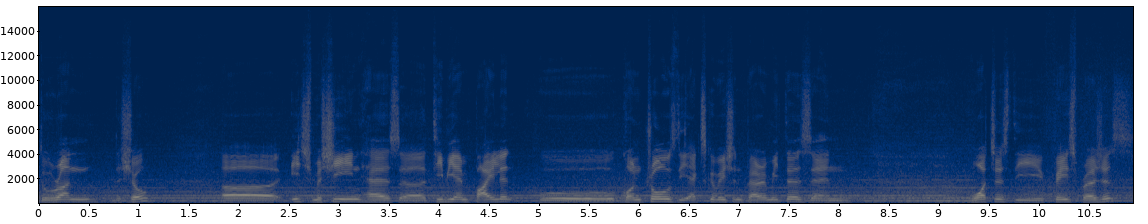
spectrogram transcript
to run the show. Uh, each machine has a TBM pilot who controls the excavation parameters and watches the face pressures.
